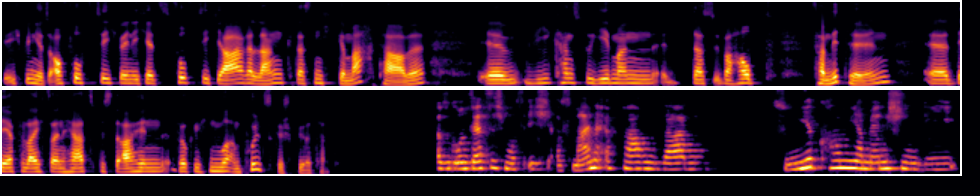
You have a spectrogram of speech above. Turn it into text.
ich bin jetzt auch 50, wenn ich jetzt 50 Jahre lang das nicht gemacht habe, wie kannst du jemandem äh, das überhaupt vermitteln, äh, der vielleicht sein Herz bis dahin wirklich nur am Puls gespürt hat? Also grundsätzlich muss ich aus meiner Erfahrung sagen, zu mir kommen ja Menschen, die,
